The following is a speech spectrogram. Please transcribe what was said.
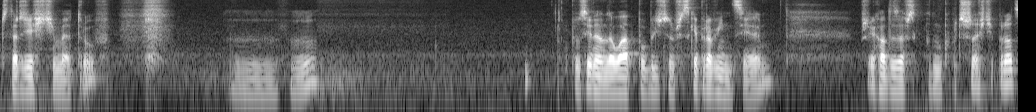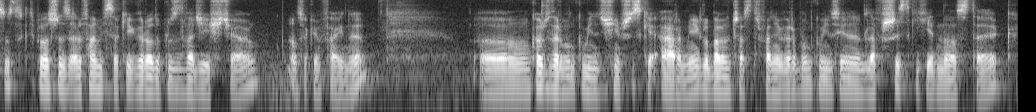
40 metrów. Mhm. Plus 1 do ład publiczny wszystkie prowincje. Przychody ze wszystkich budynków po 13%, statki połączone z elfami wysokiego rodu plus 20%. No całkiem fajne. Ehm, Koszt werbunku minus 10 wszystkie armie. Globalny czas trwania werbunku minus 1 dla wszystkich jednostek.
